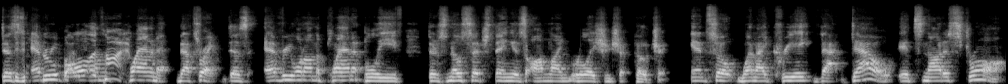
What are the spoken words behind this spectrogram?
Does everybody all the on time? the planet, that's right. Does everyone on the planet believe there's no such thing as online relationship coaching? And so when I create that doubt, it's not as strong.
